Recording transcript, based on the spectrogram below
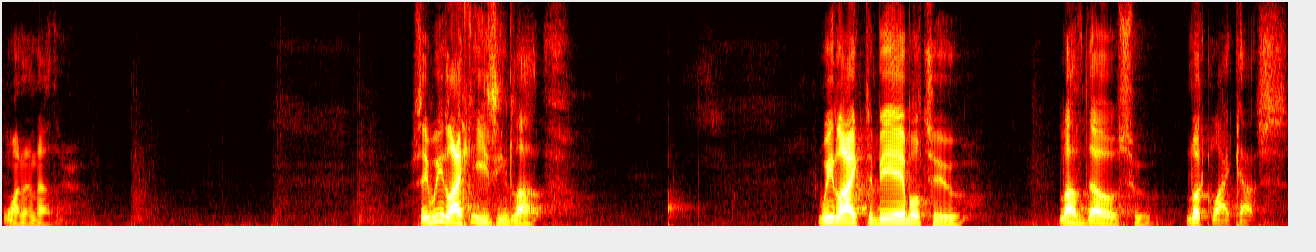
one another. See, we like easy love. We like to be able to love those who look like us,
